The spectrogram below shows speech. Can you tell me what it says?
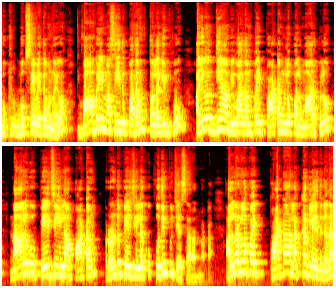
బుక్ బుక్స్ ఏవైతే ఉన్నాయో బాబ్రీ మసీదు పదం తొలగింపు అయోధ్య వివాదంపై పాఠంలో పలు మార్పులు నాలుగు పేజీల పాఠం రెండు పేజీలకు కుదింపు చేశారనమాట అల్లర్లపై పాఠాలు అక్కర్లేదు కదా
